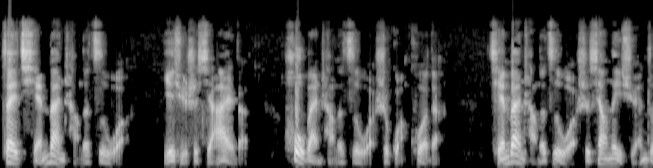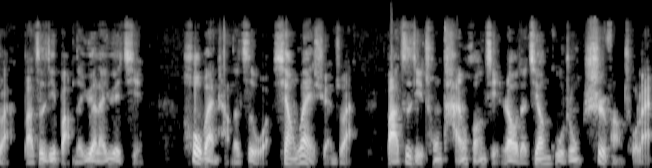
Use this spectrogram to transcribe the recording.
在前半场的自我也许是狭隘的，后半场的自我是广阔的。前半场的自我是向内旋转，把自己绑得越来越紧；后半场的自我向外旋转，把自己从弹簧紧绕的僵固中释放出来。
